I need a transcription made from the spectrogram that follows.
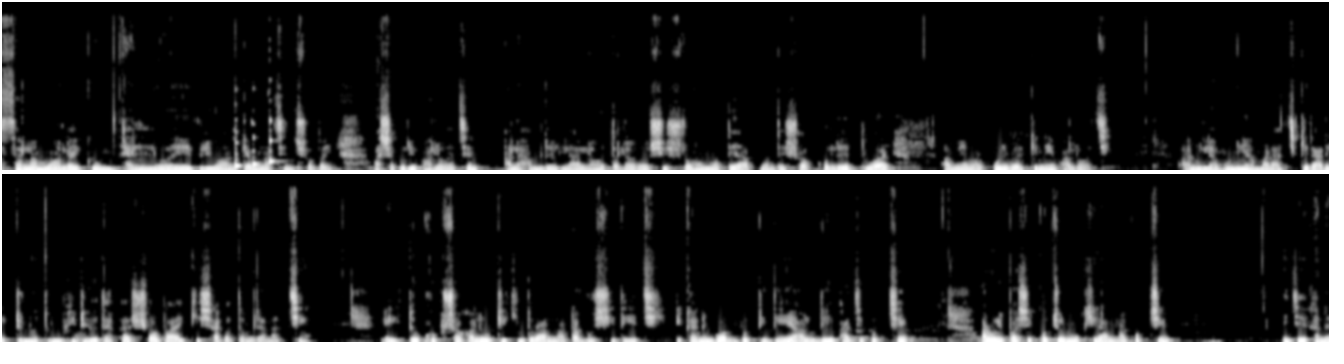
আসসালামু আলাইকুম। হ্যালো এভরিওয়ান কেমন আছেন সবাই? আশা করি ভালো আছেন। আলহামদুলিল্লাহ, আল্লাহ তালার অশেষ রহমতে আপনাদের সকলের দোয়ায় আমি আমার পরিবারকে নিয়ে ভালো আছি। আমি লাবণী, আমার আজকের আরেকটি নতুন ভিডিও দেখা সবাইকে স্বাগতম জানাচ্ছি। এই তো খুব সকালে উঠে কিন্তু রান্নাটা বসিয়ে দিয়েছি। এখানে বটবটি দিয়ে আলু দিয়ে ভাজি করছি আর ওই পাশে কচুরমুখী রান্না করছি। এই যে এখানে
